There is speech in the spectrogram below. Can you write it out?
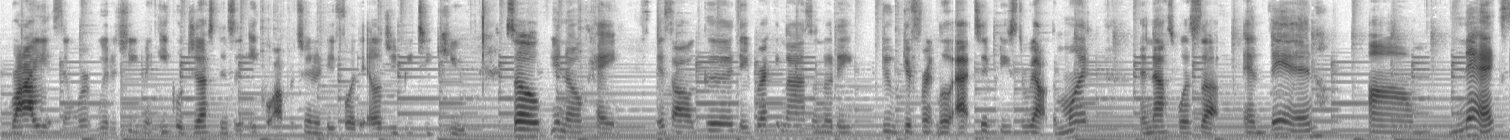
riots and work with achieving equal justice and equal opportunity for the LGBTQ. So, you know, hey, it's all good. They recognize, I know they do different little activities throughout the month, and that's what's up. And then um next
